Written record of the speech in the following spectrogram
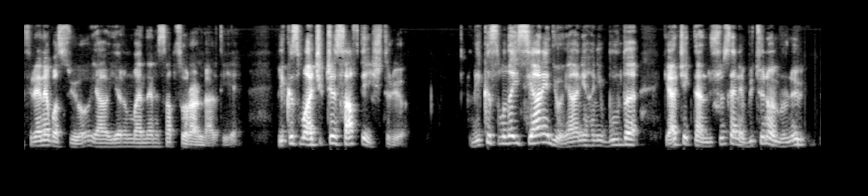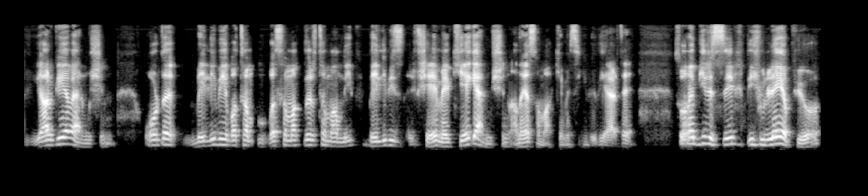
frene basıyor ya yarın benden hesap sorarlar diye. Bir kısmı açıkça saf değiştiriyor. Bir kısmı da isyan ediyor. Yani hani burada gerçekten düşünsene bütün ömrünü yargıya vermişin. Orada belli bir batam, basamakları tamamlayıp belli bir şeye mevkiye gelmişin. Anayasa Mahkemesi gibi bir yerde. Sonra birisi bir hülle yapıyor.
